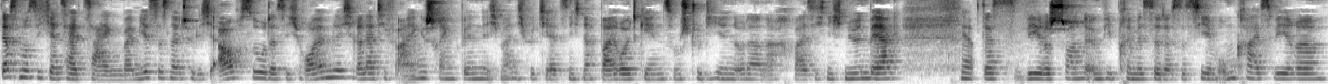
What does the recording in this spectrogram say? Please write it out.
Das muss ich jetzt halt zeigen. Bei mir ist es natürlich auch so, dass ich räumlich relativ eingeschränkt bin. Ich meine, ich würde jetzt nicht nach Bayreuth gehen zum Studieren oder nach, weiß ich nicht, Nürnberg. Ja. Das wäre schon irgendwie Prämisse, dass es hier im Umkreis wäre.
